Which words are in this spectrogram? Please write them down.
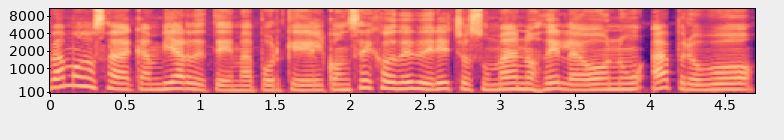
Vamos a cambiar de tema porque el Consejo de Derechos Humanos de la ONU aprobó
